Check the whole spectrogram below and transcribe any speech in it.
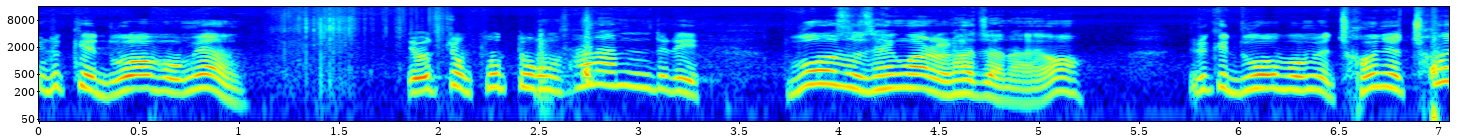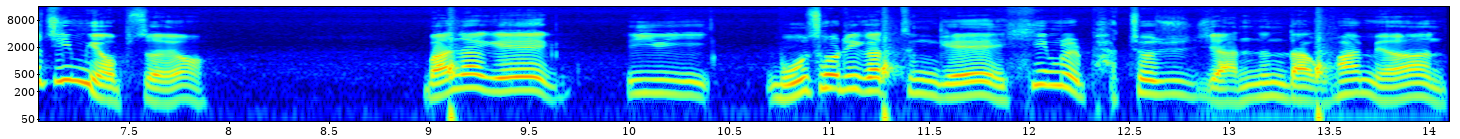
이렇게 누워 보면 이쪽 보통 사람들이 누워서 생활을 하잖아요. 이렇게 누워 보면 전혀 처짐이 없어요. 만약에 이 모서리 같은 게 힘을 받쳐주지 않는다고 하면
